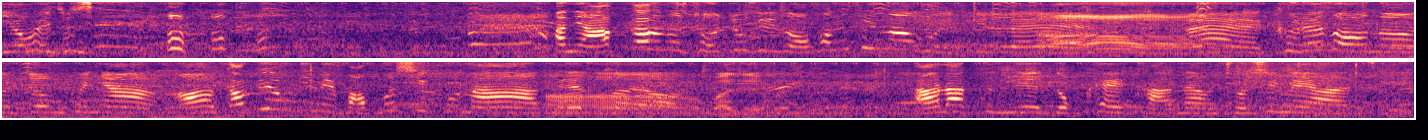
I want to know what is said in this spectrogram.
이용해 주세요. 아니 아까는 저쪽에서 헌팅하고 있길래 아. 네 그래서는 좀 그냥 아 까비 형님이 바쁘시구나 그랬어요. 아, 맞아요 맞아요 알았더니 녹회 가능 조심해야지.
